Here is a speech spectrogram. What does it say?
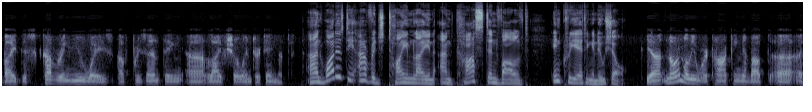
by discovering new ways of presenting uh, live show entertainment. And what is the average timeline and cost involved in creating a new show? Yeah, normally we're talking about uh, a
